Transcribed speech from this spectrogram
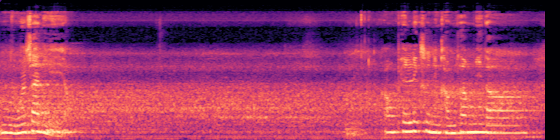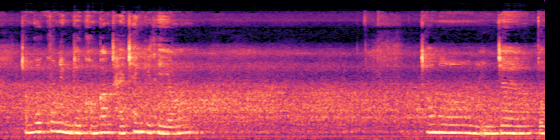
음, 울산이에요. 아, 펠릭스님 감사합니다. 전국구님도 건강 잘 챙기세요. 저는 이제 또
